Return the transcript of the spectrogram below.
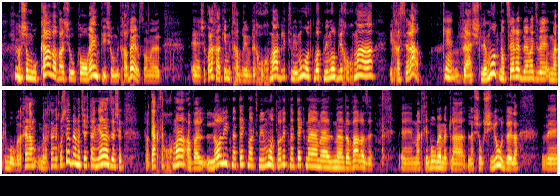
משהו מורכב אבל שהוא קוהרנטי, שהוא מתחבר, זאת אומרת, אה, שכל החלקים מתחברים, וחוכמה בלי תמימות, כמו תמימות בלי חוכמה, היא חסרה. כן. והשלמות נוצרת באמת מהחיבור, ולכן, ולכן אני חושב באמת שיש את העניין הזה של לפתח את החוכמה, אבל לא להתנתק מהתמימות, לא להתנתק מה, מה, מהדבר הזה, אה, מהחיבור באמת לשורשיות ול, ו,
